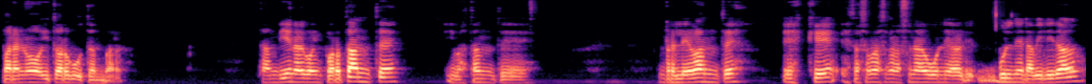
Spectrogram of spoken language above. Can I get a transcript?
para el nuevo editor Gutenberg. También algo importante y bastante relevante es que esta semana se conoce una vulnerabilidad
